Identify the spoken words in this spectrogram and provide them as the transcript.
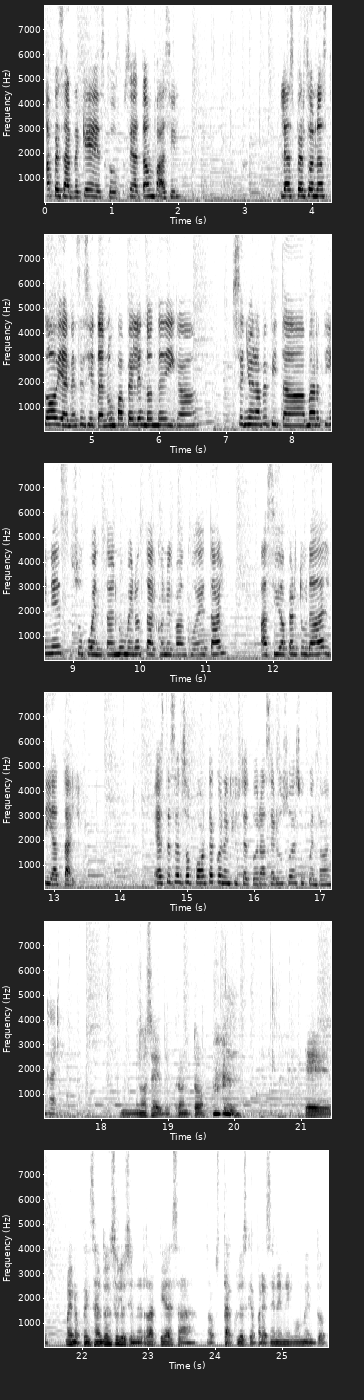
a pesar de que esto sea tan fácil, las personas todavía necesitan un papel en donde diga, señora Pepita Martínez, su cuenta número tal con el banco de tal ha sido aperturada el día tal. Este es el soporte con el que usted podrá hacer uso de su cuenta bancaria. no sé, de pronto, eh, bueno, pensando en soluciones rápidas a, a obstáculos que aparecen en el momento,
